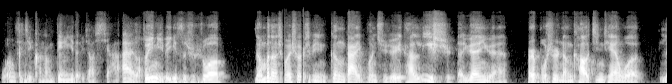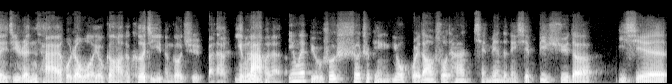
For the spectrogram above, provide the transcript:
我自己可能定义的比较狭隘了。所以你的意思是说，能不能成为奢侈品，更大一部分取决于它历史的渊源，而不是能靠今天我累积人才或者我有更好的科技能够去把它硬拉回来的。因为比如说奢侈品，又回到说它前面的那些必须的一些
